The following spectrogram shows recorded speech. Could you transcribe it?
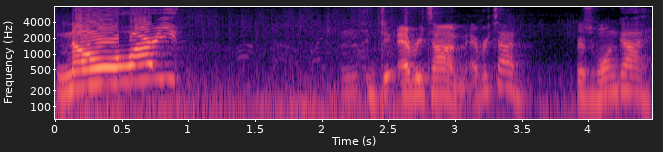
no, why are you? Dude, every time, every time. There's one guy.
